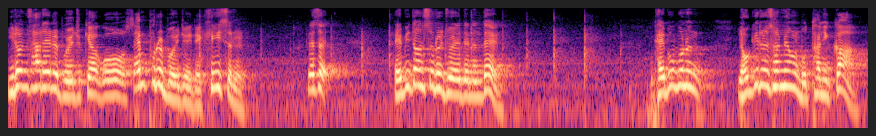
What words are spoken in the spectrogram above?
이런 사례를 보여줄게 하고 샘플을 보여줘야 돼 케이스를 그래서 에비던스를 줘야 되는데 대부분은 여기를 설명을 못하니까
